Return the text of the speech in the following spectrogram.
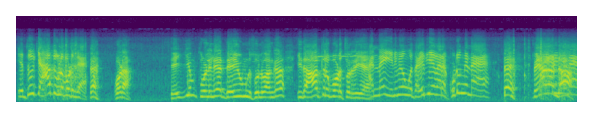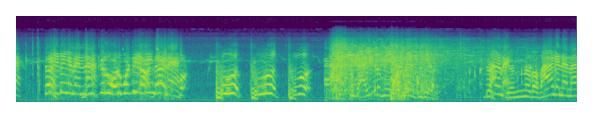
இதை தூக்கி ஆத்துக்குள்ள போடுங்க. போடா. செய்யும் தொழிலே தெய்வம்னு சொல்லுவாங்க. இது ஆத்துல போட சொல்றீங்க அண்ணே இனிமே உங்க தகுதியை வேற கொடுங்கண்ணே. டேய் வேணாம்டா டேய், விடுங்கண்ணே, என்ன? ஒரு பட்டியா? இந்த அழிக்கிற யாருமே எடுக்க முடியாது. என்னடா? வாங்கண்ணே அண்ணா.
